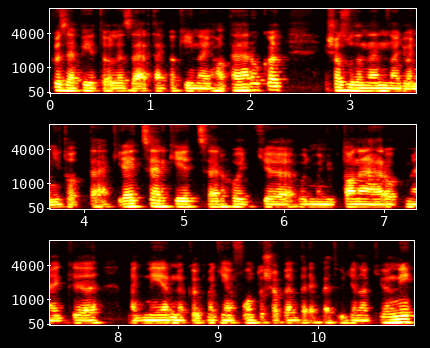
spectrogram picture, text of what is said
közepétől lezárták a kínai határokat, és azóta nem nagyon nyitották ki. Egyszer-kétszer, hogy, hogy mondjuk tanárok, meg, meg mérnökök, meg ilyen fontosabb emberek be tudjanak jönni,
